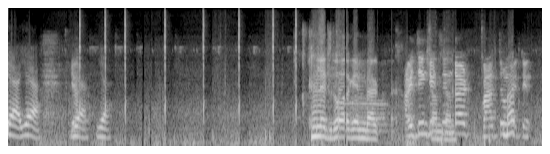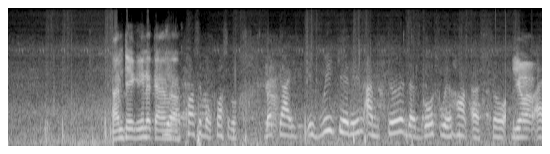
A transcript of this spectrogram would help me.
Yeah, yeah, Yeah. yeah, yeah. Let's go again back. I think it's in that bathroom. I think. I'm taking the camera. Yeah, camera. possible, possible. But guys, if we get in, I'm sure the ghost will haunt us. So yeah, I,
